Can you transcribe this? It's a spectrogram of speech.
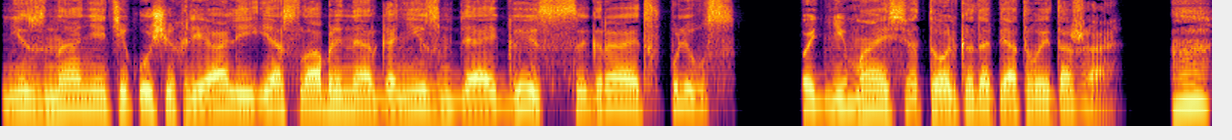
Незнание текущих реалий и ослабленный организм для Айгыс сыграет в плюс. Поднимайся только до пятого этажа. А?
